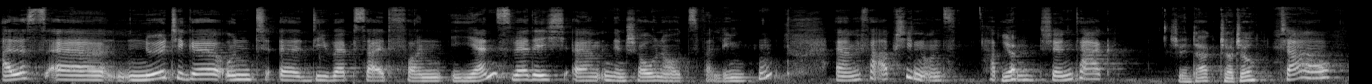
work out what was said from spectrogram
Alles äh, Nötige und äh, die Website von Jens werde ich äh, in den Show Notes verlinken. Äh, wir verabschieden uns. Habt ja. einen schönen Tag. Schönen Tag. Ciao, ciao. Ciao.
